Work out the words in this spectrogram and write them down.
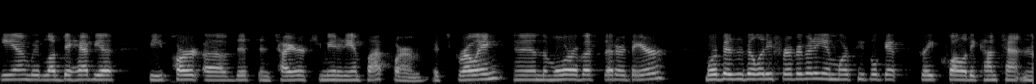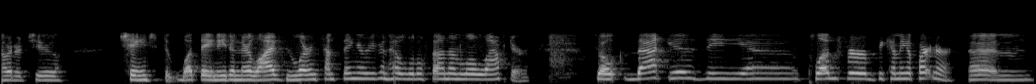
and we'd love to have you be part of this entire community and platform. It's growing, and the more of us that are there, more visibility for everybody, and more people get great quality content in order to change the, what they need in their lives and learn something or even have a little fun and a little laughter. So that is the uh, plug for becoming a partner. Um,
